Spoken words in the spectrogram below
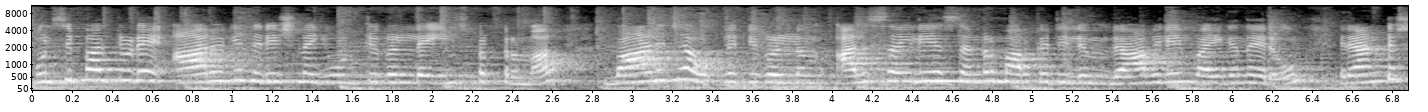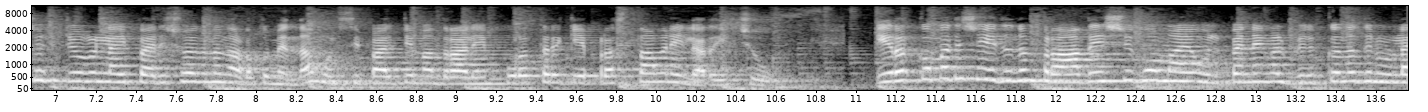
മുനിസിപ്പാലിറ്റിയുടെ ആരോഗ്യ നിരീക്ഷണ യൂണിറ്റുകളിലെ ഇൻസ്പെക്ടർമാർ വാണിജ്യ ഔട്ട്ലെറ്റുകളിലും അൽസൈലിയ സെൻട്രൽ മാർക്കറ്റിലും രാവിലെയും വൈകുന്നേരവും രണ്ട് ഷിഫ്റ്റുകളിലായി പരിശോധന നടത്തുമെന്ന് മുനിസിപ്പാലിറ്റി മന്ത്രാലയം പുറത്തിറക്കിയ പ്രസ്താവനയിൽ അറിയിച്ചു. ഇറക്കുമതി ചെയ്തതും പ്രാദേശികവുമായ ഉൽപ്പന്നങ്ങൾ വിൽക്കുന്നതിനുള്ള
